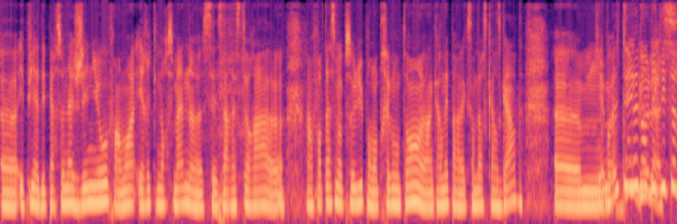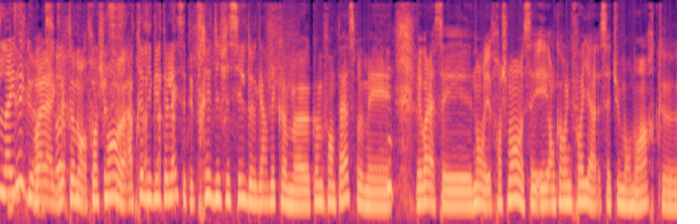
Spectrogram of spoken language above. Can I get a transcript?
Et puis il y a des personnages géniaux. Enfin moi, Eric Northman, c'est ça restera un fantasme absolu pendant très longtemps, incarné par Alexander Skarsgård. Euh, Qui a voilà. mal tourné dans Big Dégueulasse. Little Lies. Dégueulasse. Voilà, exactement. Franchement, après Big Little Lies, c'était très difficile de le garder comme comme fantasme, mais mais voilà, c'est non. Et franchement, c'est et encore une fois, il y a cet humour noir que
